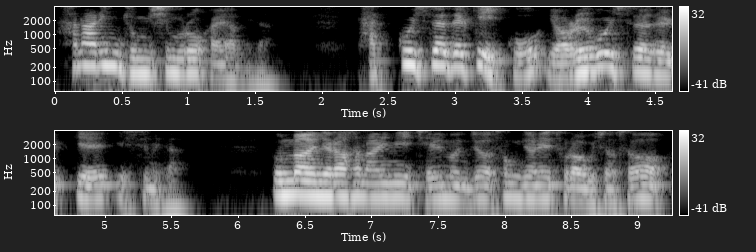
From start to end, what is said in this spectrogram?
하나님 중심으로 가야 합니다. 닫고 있어야 될 게 있고 열고 있어야 될 게 있습니다. 뿐만 아니라 하나님이 제일 먼저 성전에 돌아오셔서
